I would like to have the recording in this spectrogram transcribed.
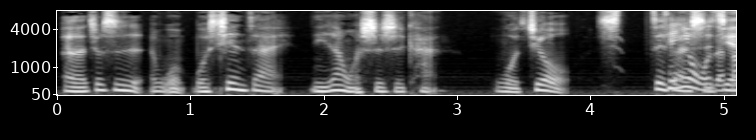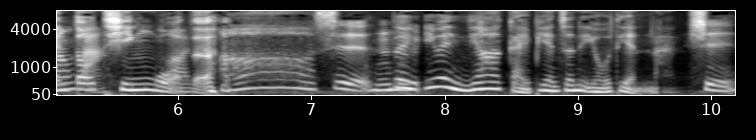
呃，就是我我现在你让我试试看，我就这段时间都听我的哦。是对，因为你要他改变，真的有点难。是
